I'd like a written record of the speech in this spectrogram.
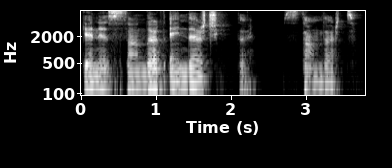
Gene standart ender çıktı. Standart.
